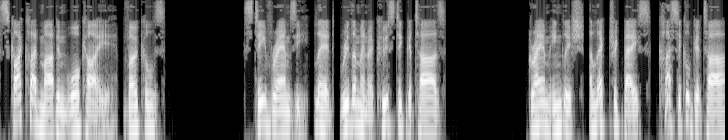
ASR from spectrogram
Skyclad Martin Walkyier, vocals. Steve Ramsey, lead, rhythm and acoustic guitars. Graeme English, electric bass, classical guitar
